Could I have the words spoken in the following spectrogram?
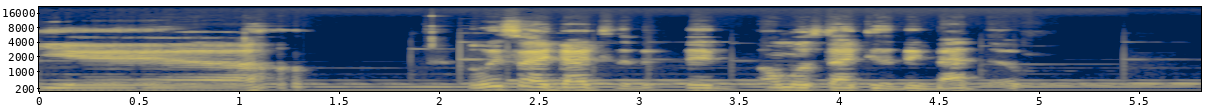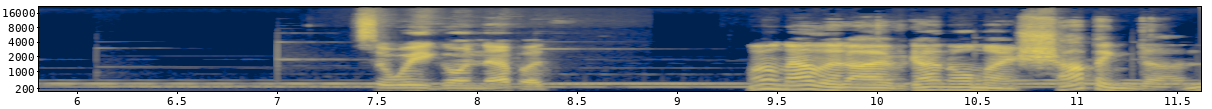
Yeah. At least I died to the big, almost died to the big bad though. So where you going now, bud? Well, now that I've gotten all my shopping done,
